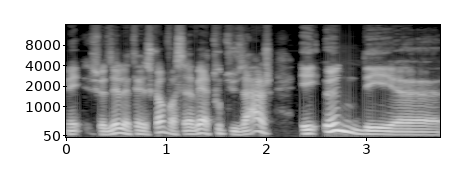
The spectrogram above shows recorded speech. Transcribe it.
Mais je veux dire, le télescope va servir à tout usage. Et une des, euh,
